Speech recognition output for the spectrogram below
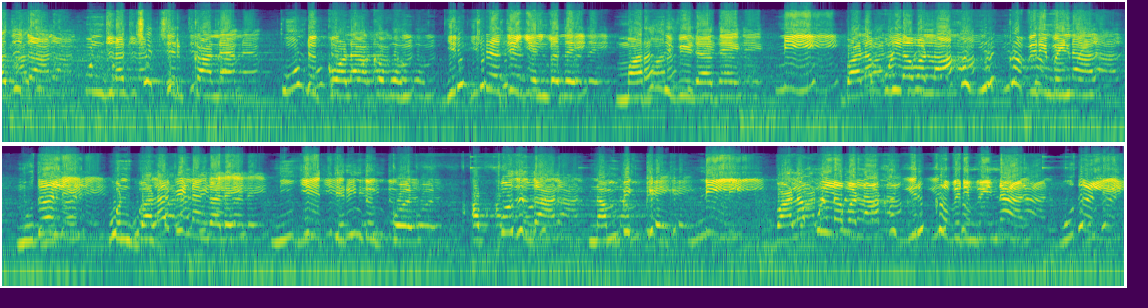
அதுதான் உன் லட்சத்திற்கான தூண்டுகோலாகவும் இருக்கிறது என்பதை மறந்து விடாதே நீ பலமுள்ளவனாக இருக்க விரும்பினால் முதலில் உன் பலவீனங்களை நீயே தெரிந்து கொள் அப்போதுதான் நம்பிக்கை நீ பலமுள்ளவனாக இருக்க விரும்பினால் முதலில்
